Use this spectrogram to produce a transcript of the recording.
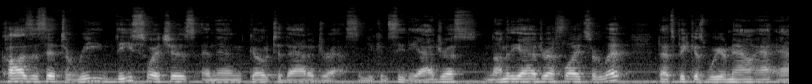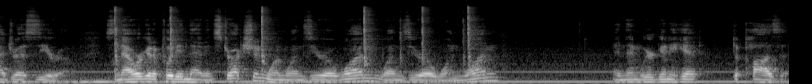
causes it to read these switches and then go to that address. And you can see the address, none of the address lights are lit. That's because we are now at address 0. So now we're going to put in that instruction 1101, 1011, and then we're going to hit deposit.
